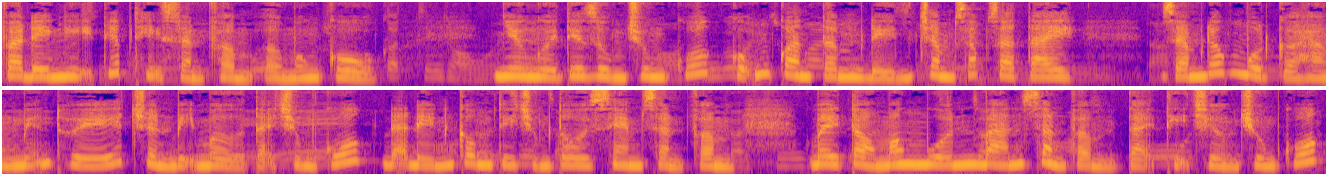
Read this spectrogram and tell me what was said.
và đề nghị tiếp thị sản phẩm ở Mông Cổ. Nhiều người tiêu dùng Trung Quốc cũng quan tâm đến chăm sóc da tay. Giám đốc một cửa hàng miễn thuế chuẩn bị mở tại Trung Quốc đã đến công ty chúng tôi xem sản phẩm, bày tỏ mong muốn bán sản phẩm tại thị trường Trung Quốc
